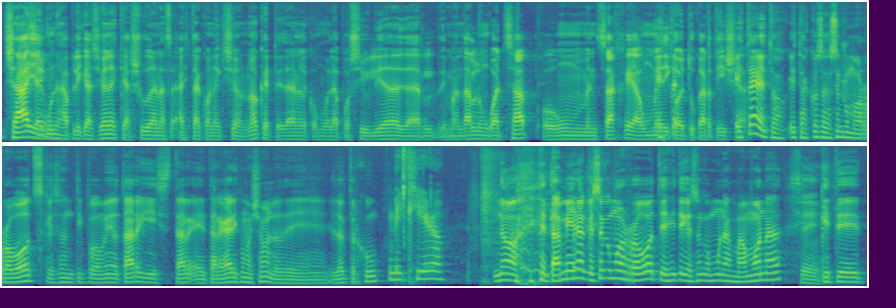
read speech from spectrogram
Ya hay algunas aplicaciones que ayudan a, esta conexión, ¿no? Que te dan como la posibilidad de, dar- de mandarle un WhatsApp o un mensaje a un médico Está- de tu cartilla. Están estos- estas cosas que son como robots, que son tipo medio Targis, tar, eh, Targaris, ¿cómo se llaman los de Doctor Who? Big Hero. No, también, ¿no? Que son como unos robots, ¿viste? Que son como unas mamonas Sí. que te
